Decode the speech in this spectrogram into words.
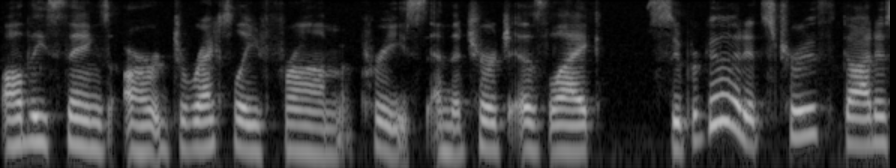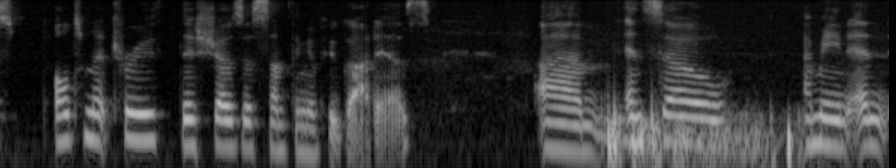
all these things are directly from priests, and the church is like super good. It's truth. God is ultimate truth. This shows us something of who God is. Um, and so, I mean, and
